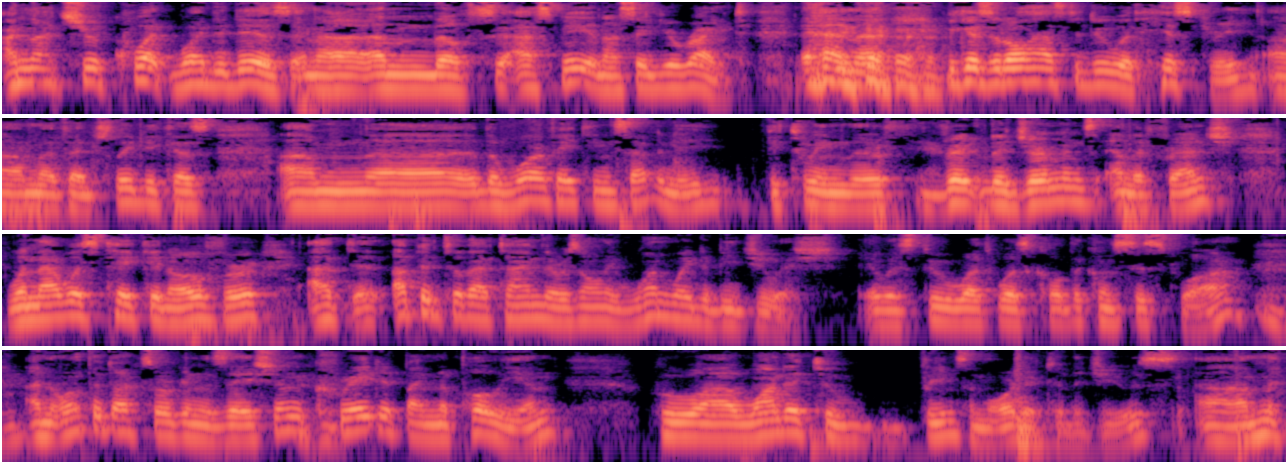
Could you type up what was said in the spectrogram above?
I'm not sure quite what it is. And, uh, and they'll ask me, and I say, You're right. And uh, because it all has to do with history um, eventually, because um, uh, the War of 1870 between the the Germans and the French, when that was taken over, at, up until that time, there was only one way to be Jewish. It was through what was called the Consistoire, mm-hmm. an Orthodox organization mm-hmm. created by Napoleon who uh, wanted to bring some order to the Jews. Um,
